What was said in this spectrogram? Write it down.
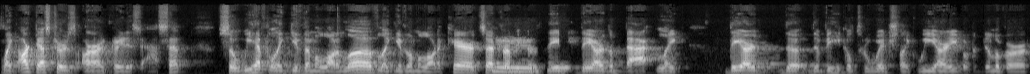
like our testers are our greatest asset so we have to like give them a lot of love, like give them a lot of care, etc. Mm. Because they they are the back like they are the the vehicle through which like we are able to deliver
